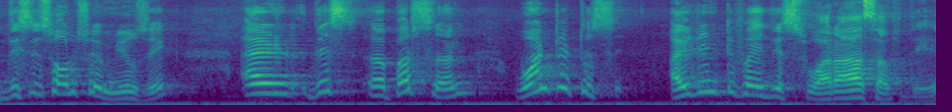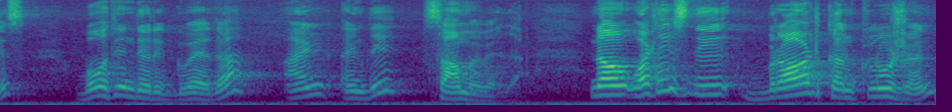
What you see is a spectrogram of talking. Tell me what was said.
this is also music. And this uh, person wanted to identify the swaras of this, both in the Rigveda and in the Samaveda. Now, what is the broad conclusion?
